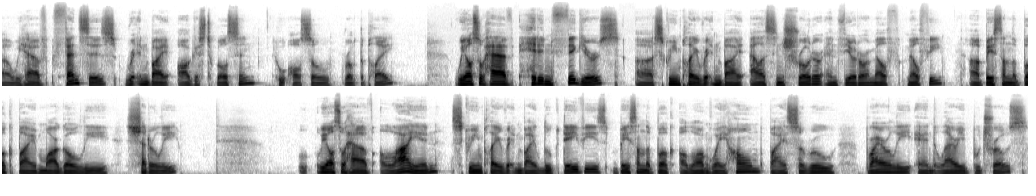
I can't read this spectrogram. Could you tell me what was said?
Uh, we have Fences, written by August Wilson, who also wrote the play. We also have Hidden Figures, a screenplay written by Alison Schroeder and Theodore Melf- Melfi, uh, based on the book by Margot Lee Shetterly. We also have Lion, screenplay written by Luke Davies, based on the book A Long Way Home by Saroo Brierley and Larry Buttrose.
